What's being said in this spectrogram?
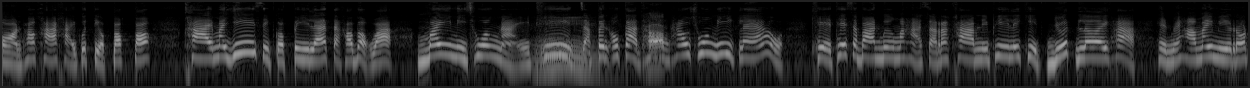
มอนพ่อค้าขายก๋วยเตี๋ยวป๊อกป๊อกขายมา 20 กว่าปีแล้ว แต่เขาบอกว่าไม่มีช่วงไหนที่จะเป็นโอกาสทองครับ เท่าช่วงนี้อีกแล้ว เขตเทศบาลเมืองมหาสารคามนี่พี่ลิขิตยึดเลยค่ะ เห็นไหมคะไม่มีรถ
